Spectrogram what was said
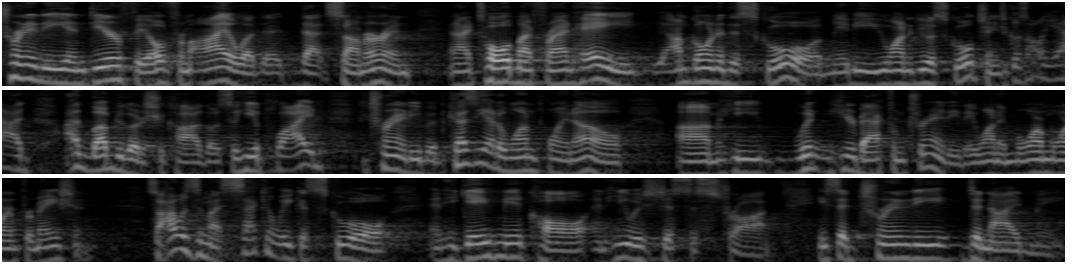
Trinity in Deerfield from Iowa that, that summer, and and I told my friend, hey, I'm going to this school. Maybe you want to do a school change. He goes, oh, yeah, I'd, I'd love to go to Chicago. So he applied to Trinity, but because he had a 1.0, um, he wouldn't hear back from Trinity. They wanted more and more information. So I was in my second week of school, and he gave me a call, and he was just distraught. He said, Trinity denied me.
